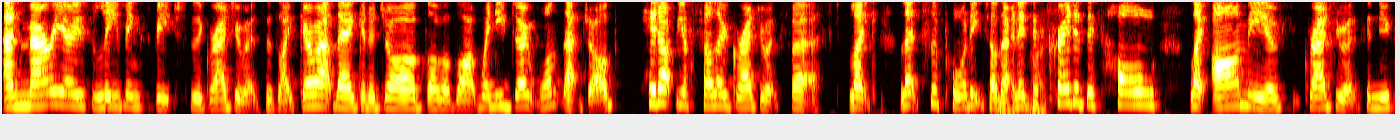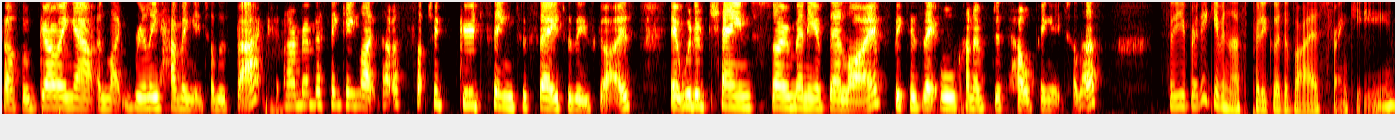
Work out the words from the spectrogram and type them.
And Mario's leaving speech to the graduates was like, go out there, get a job, blah, blah, blah. When you don't want that job, hit up your fellow graduates first. Like, let's support each other. and That's it just created this whole like army of graduates in Newcastle going out and like really having each other's back. And I remember thinking like that was such a good thing to say to these guys. It would have changed so many of their lives because they all kind of just helping each other. So you've already given us pretty good advice, Frankie.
